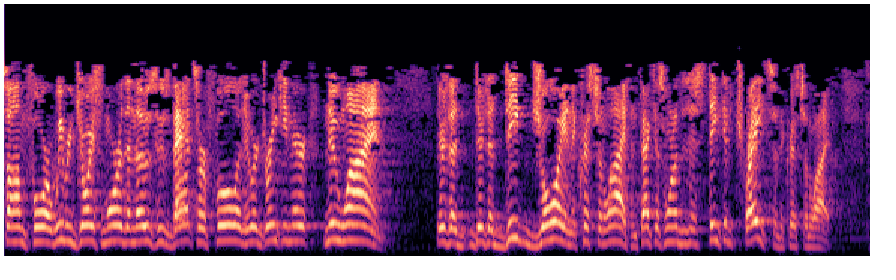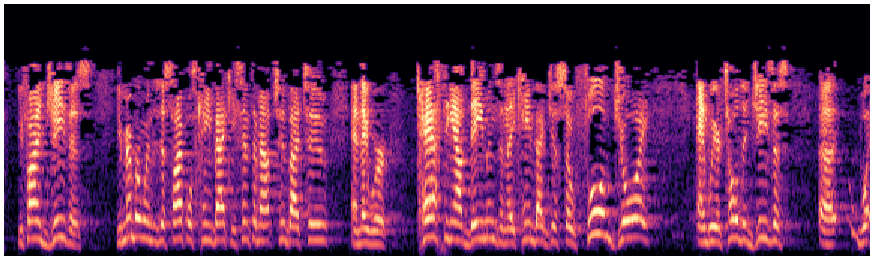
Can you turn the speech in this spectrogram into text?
Psalm 4, we rejoice more than those whose vats are full and who are drinking their new wine. There's a, there's a deep joy in the Christian life. In fact, it's one of the distinctive traits of the Christian life. You find Jesus, you remember when the disciples came back, he sent them out two by two, and they were casting out demons, and they came back just so full of joy. And we are told that Jesus, uh, what,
